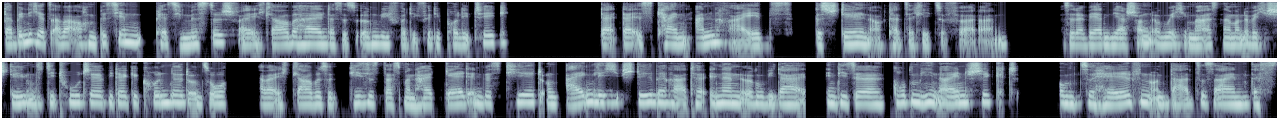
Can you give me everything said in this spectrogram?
da bin ich jetzt aber auch ein bisschen pessimistisch, weil ich glaube halt, dass es irgendwie für die, für die Politik, da, da ist kein Anreiz, das Stillen auch tatsächlich zu fördern. Also da werden ja schon irgendwelche Maßnahmen und irgendwelche Stillinstitute wieder gegründet und so. Aber ich glaube, so dieses, dass man halt Geld investiert und eigentlich StillberaterInnen irgendwie da in diese Gruppen hineinschickt, um zu helfen und da zu sein, das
